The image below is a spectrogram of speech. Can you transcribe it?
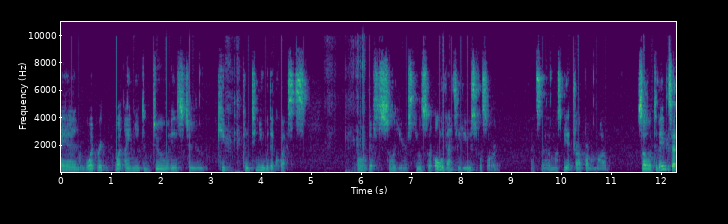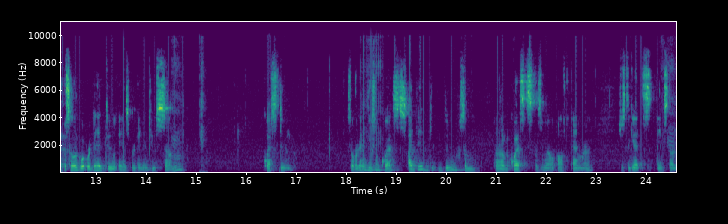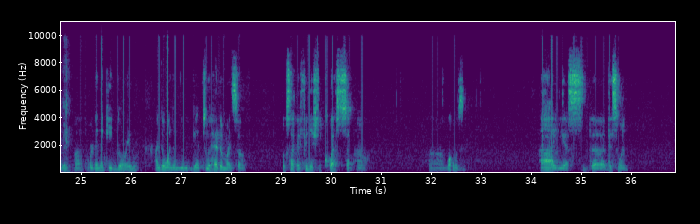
And what what I need to do is to keep continue with the quests. Oh, there's a sword here, a steel sword. Oh, that's a useful sword. That's a, must be a drop from a mob. So today in this episode, what we're gonna do is we're gonna do some quest doing. So we're gonna do some quests. I did do some um, quests as well off camera, just to get things started. But we're gonna keep going. I don't want to get too ahead of myself. Looks like I finished a quest somehow. Uh, what was it? Ah, yes, the this one.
